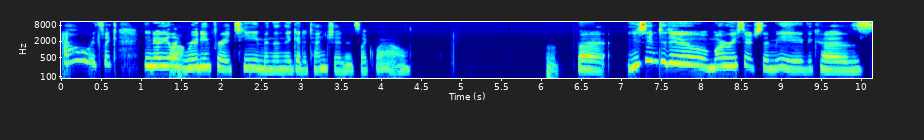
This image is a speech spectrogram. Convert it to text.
"Oh, it's like you know, you're like rooting for a team, and then they get attention. It's like, wow." Hmm. But you seem to do more research than me because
